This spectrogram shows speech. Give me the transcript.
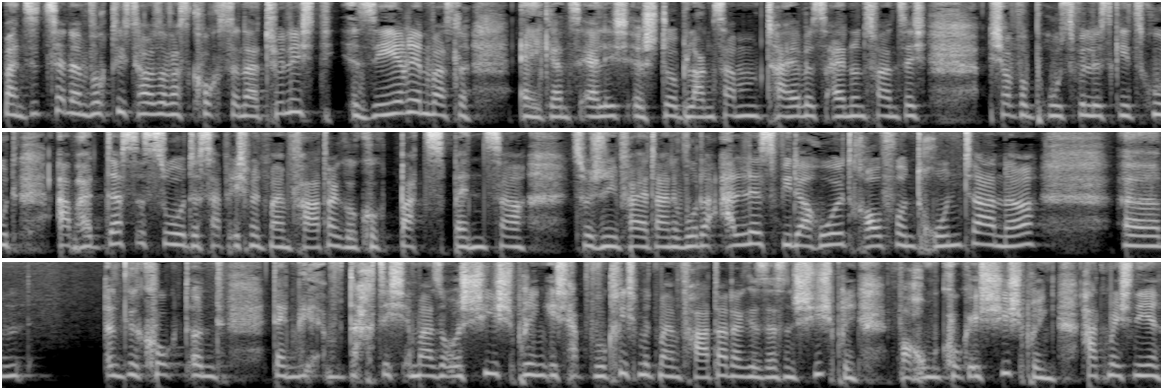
Man sitzt ja dann wirklich zu Hause, was guckst du? Natürlich Serien, was du, ey, ganz ehrlich, äh, stirb langsam, Teil bis 21. Ich hoffe, Bruce Willis geht's gut. Aber das ist so, das habe ich mit meinem Vater geguckt. Bud Spencer zwischen den Feiertagen. Wurde alles wiederholt, rauf und runter, ne? Ähm, geguckt und dann dachte ich immer so oh, Skispringen. Ich habe wirklich mit meinem Vater da gesessen Skispringen. Warum gucke ich Skispringen? Hat mich nie.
